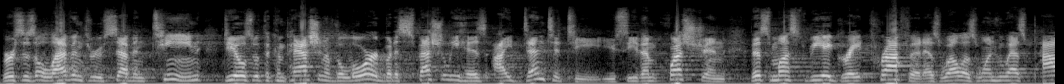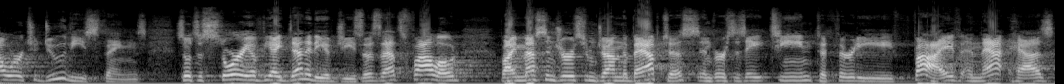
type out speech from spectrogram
Verses 11 through 17 deals with the compassion of the Lord, but especially his identity. You see them question, this must be a great prophet, as well as one who has power to do these things. So it's a story of the identity of Jesus. That's followed by messengers from John the Baptist in verses 18 to 35, and that has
